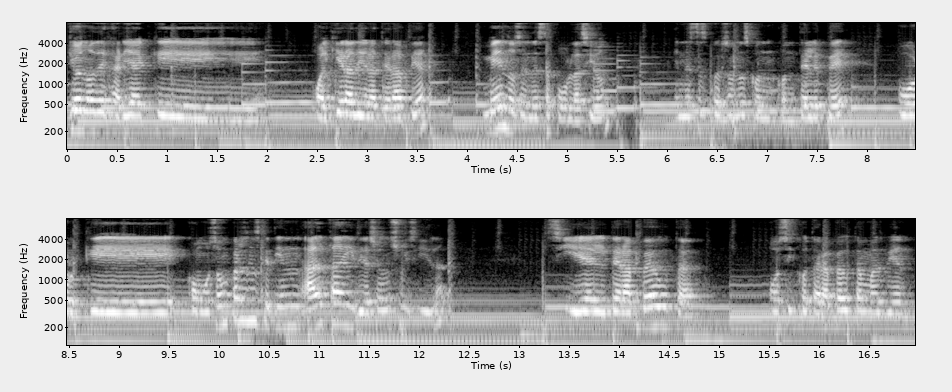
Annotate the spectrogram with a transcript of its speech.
Yo no dejaría que cualquiera diera terapia, menos en esta población, en estas personas con, con TLP, porque como son personas que tienen alta ideación suicida, si el terapeuta o psicoterapeuta más bien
